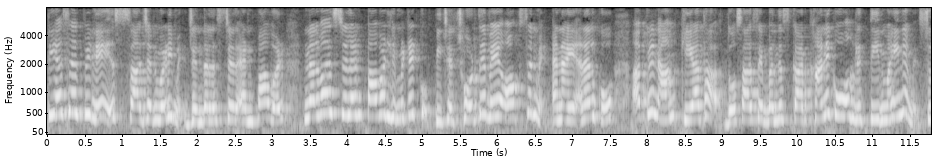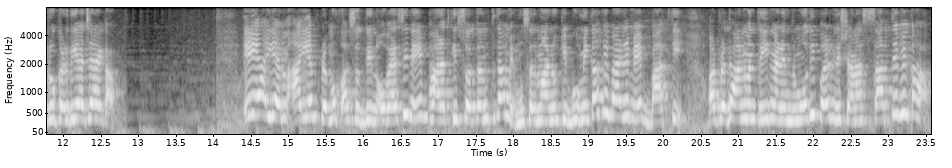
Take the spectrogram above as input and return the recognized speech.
टीएसएलपी ने इस साल जनवरी में Jindal steel and power, Nalwa steel and power limited को पीछे छोड़ते हुए ऑक्शन में एनआईएनएल को अपने नाम किया था। दो साल से बंद इस कारखाने को अगले तीन महीने में शुरू कर दिया जाएगा। एआईएमआईएम प्रमुख असुद्दीन ओवैसी ने भारत की स्वतंत्रता में मुसलमानों की भूमिका के बारे में बात की और प्रधानमंत्री नरेंद्र मोदी पर निशाना साधते हुए कहा,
